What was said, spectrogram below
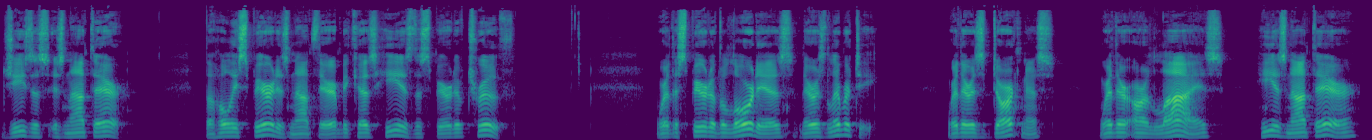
Jesus is not there. The Holy Spirit is not there because He is the Spirit of truth. Where the Spirit of the Lord is, there is liberty. Where there is darkness, where there are lies, He is not there,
